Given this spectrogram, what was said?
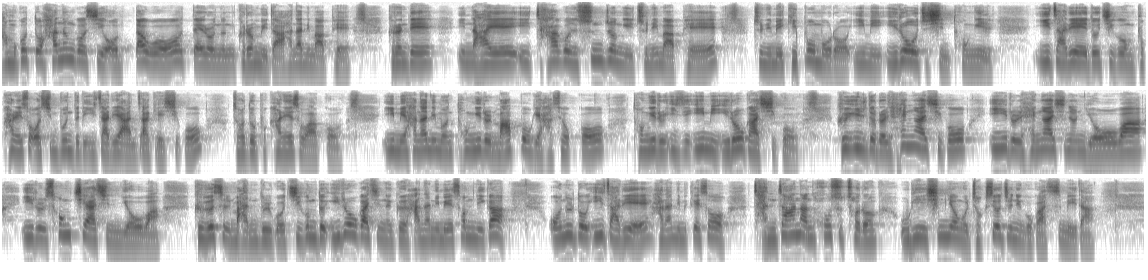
아무것도 하는 것이 없다고 때로는 그럽니다. 하나님 앞에. 그런데 이 나의 이 작은 순종이 주님 앞에 주님의 기쁨으로 이미 이루어 주신 통일 이 자리에도 지금 북한에서 오신 분들이 이 자리에 앉아 계시고 저도 북한에서 왔고 이미 하나님은 통일을 맛보게 하셨고 통일을 이제 이미 이뤄 가시고 그 일들을 행하시고 이 일을 행하시는 여호와 이 일을 성취하신 여호와 그것을 만들고 지금도 이뤄 가시는 그 하나님의 섭리가 오늘도 이 자리에 하나님께서 잔잔한 호수처럼 우리의 심령을 적셔 주는 것 같습니다.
